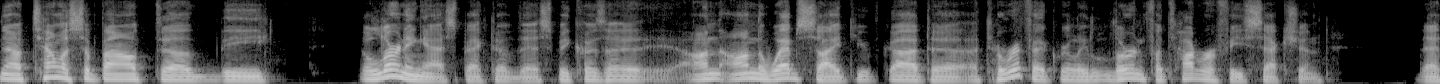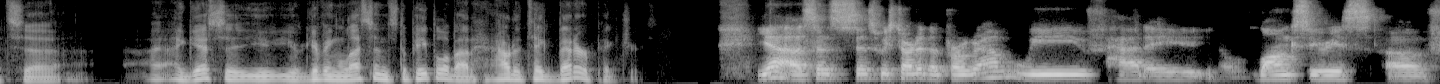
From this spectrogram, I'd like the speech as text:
Now tell us about uh, the the learning aspect of this because uh, on on the website you've got a, a, terrific really learn photography section that's uh, I, I, guess uh, you, are giving lessons to people about how to take better pictures. Yeah uh, since since we started the program we've had a you know long series of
